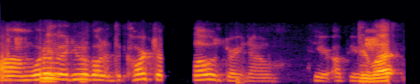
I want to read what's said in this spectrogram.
Um, what do I do about it? The courts are closed right now here up here. Do what?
